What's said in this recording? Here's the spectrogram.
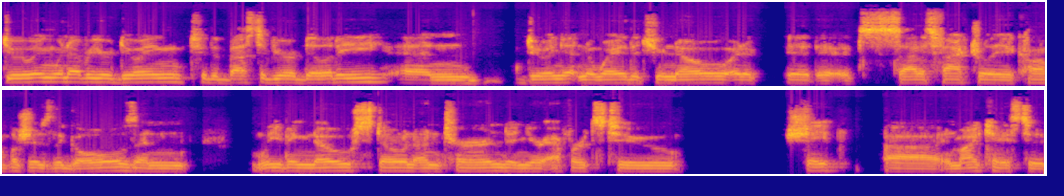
doing whatever you're doing to the best of your ability and doing it in a way that you know it, it, it satisfactorily accomplishes the goals and leaving no stone unturned in your efforts to shape uh, in my case, to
